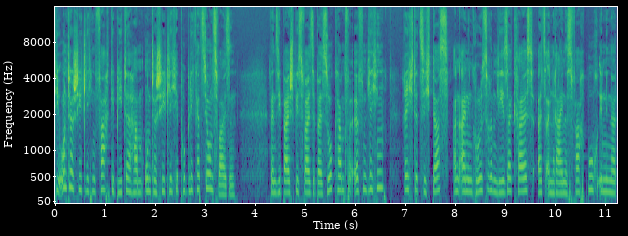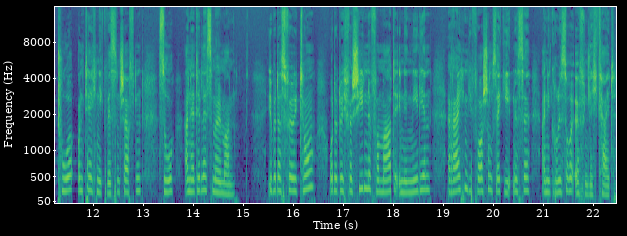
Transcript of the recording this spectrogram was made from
Die unterschiedlichen Fachgebiete haben unterschiedliche Publikationsweisen. Wenn Sie beispielsweise bei Surkamp veröffentlichen, richtet sich das an einen größeren Leserkreis als ein reines Fachbuch in den Natur- und Technikwissenschaften, so Annette Les-Möllmann. Über das Feuilleton oder durch verschiedene Formate in den Medien erreichen die Forschungsergebnisse eine größere Öffentlichkeit.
